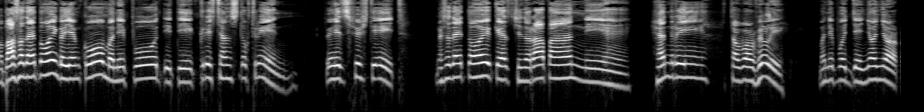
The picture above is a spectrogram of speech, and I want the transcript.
Mabasa daytoy gayem ko manipod iti Christian's Doctrine page 58 nga sa daytoy ket sinuratan ni Henry Tawarville manipod jay New York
